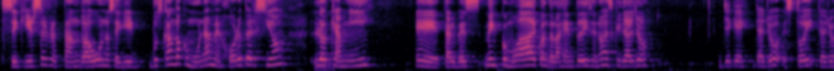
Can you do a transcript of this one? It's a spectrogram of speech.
seguirse retando a uno, seguir buscando como una mejor versión, lo que a mí eh, tal vez me incomoda de cuando la gente dice, no, es que ya yo llegué, ya yo estoy, ya yo...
